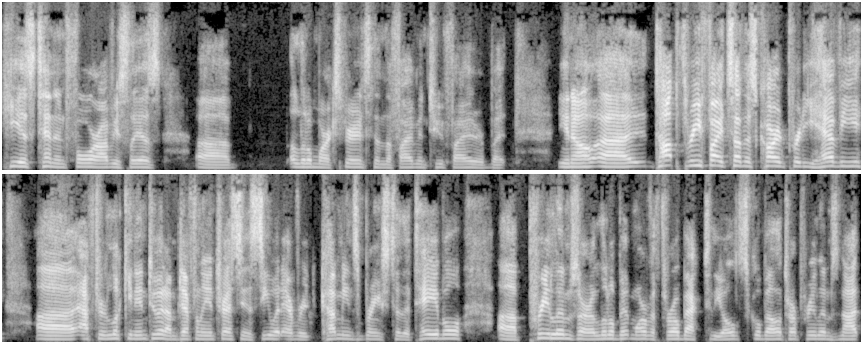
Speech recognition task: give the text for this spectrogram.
he is ten and four. Obviously, has uh, a little more experience than the five and two fighter. But you know, uh, top three fights on this card pretty heavy. Uh, after looking into it, I'm definitely interested to see what Everett Cummings brings to the table. Uh, prelims are a little bit more of a throwback to the old school Bellator prelims, not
